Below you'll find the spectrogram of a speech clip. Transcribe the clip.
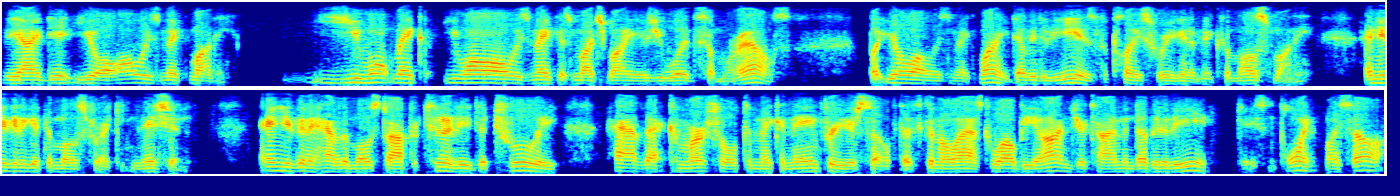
The idea you'll always make money. You won't make you won't always make as much money as you would somewhere else, but you'll always make money. WWE is the place where you're going to make the most money, and you're going to get the most recognition, and you're going to have the most opportunity to truly have that commercial to make a name for yourself that's going to last well beyond your time in WWE. Case in point, myself.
